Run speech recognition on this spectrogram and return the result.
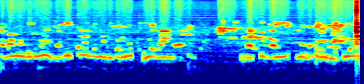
ਪਪਾ ਸਭਾ ਮੰਡੀ ਨੂੰ ਜਦੀ ਇਤਨਾ ਦੀ ਮੰਡੀ ਤੇ ਨੇ ਕੀ ਹੈ ਗਾਂ ਬਾਕੀ ਭਾਈ ਮੇਰੇ ਤੇ ਦੇਖੀ ਹੈ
